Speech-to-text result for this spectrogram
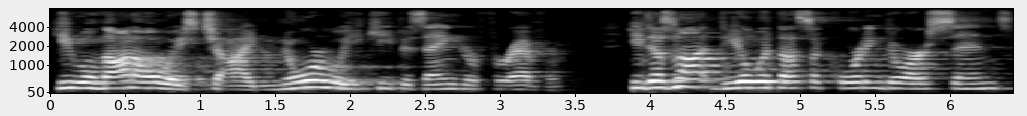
He will not always chide, nor will he keep his anger forever. He does not deal with us according to our sins,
